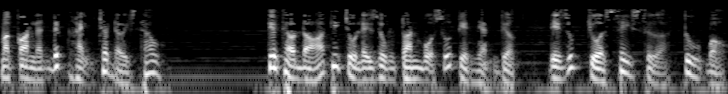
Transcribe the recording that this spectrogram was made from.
mà còn là đức hạnh cho đời sau. Tiếp theo đó, thí chủ lại dùng toàn bộ số tiền nhận được để giúp chùa xây sửa, tu bổ,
